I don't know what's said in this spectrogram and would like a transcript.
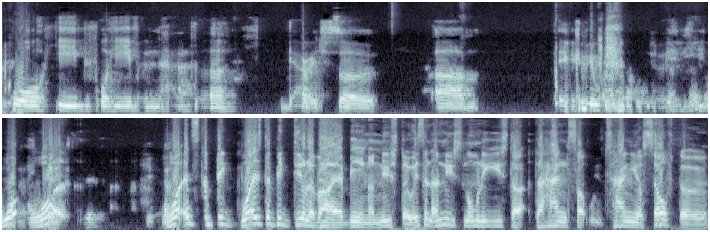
before he before he even had the garage. So, um, it could be one. You know, he, he, What- he- what? What is the big What is the big deal about it being a noose though? Isn't a noose normally used to, to hang some, to hang yourself though?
